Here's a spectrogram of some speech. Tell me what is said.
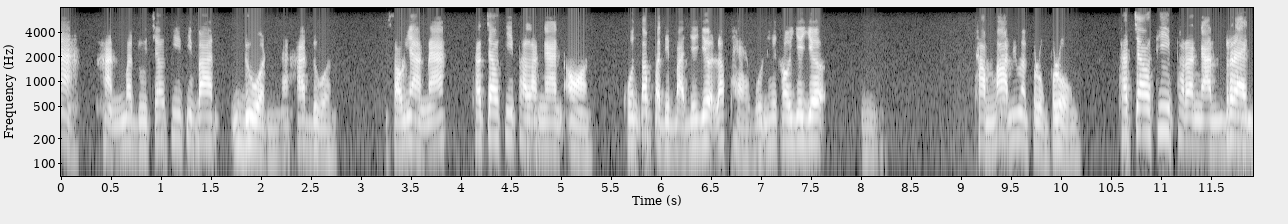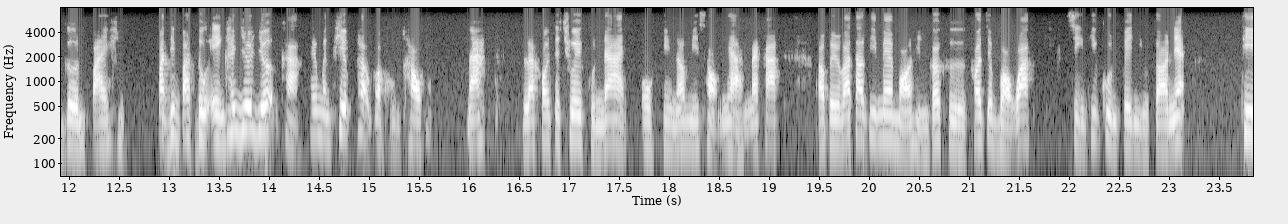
อะหันมาดูเจ้าที่ที่บ้านด่วนนะคะ ด่วนสองอย่างนะ ถ้าเจ้าที่พลังงานอ่อน คุณต้องปฏิบัติเยอะๆแล้วแผ่บุญให้เขาเยอะๆอืมทำบ้านให้มันโปร่งๆถ้าเจ้าที่พลังงานแรงเกินไป ปฏิบัติตัวเองให้เยอะๆค่ะ ให้มันเทียบเท่ากับของเขานะ แล้วเขาจะช่วยคุณได้ โอเคเนาะมีสองอย่างนะคะ เอาเป็นว่าเท่าที่แม่หมอเห็นก็คือเขาจะบอกว่าสิ่งที่คุณเป็นอยู่ตอนเนี้ยที่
